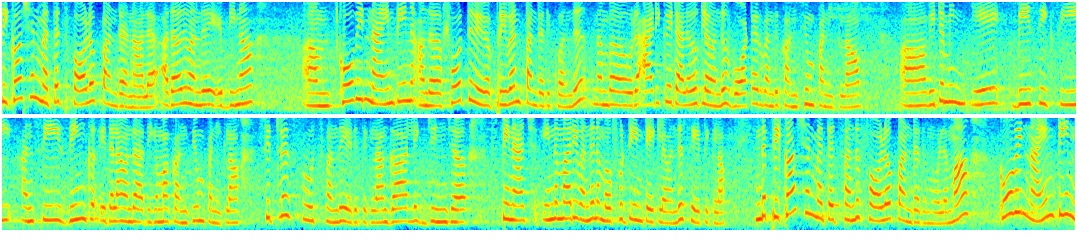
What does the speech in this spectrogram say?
ப்ரிகாஷன் மெத்தட்ஸ் ஃபாலோ பண்ணுறனால அதாவது வந்து எப்படின்னா கோவிட் நைன்டீன் அந்த ஃபோர்த்து வேவை ப்ரிவெண்ட் பண்ணுறதுக்கு வந்து நம்ம ஒரு ஆடிக்குவேட் அளவுக்குள்ள வந்து வாட்டர் வந்து கன்சியூம் பண்ணிக்கலாம். Vitamin A B six E and C zinc இதெல்லாம் வந்து அதிகமாக கன்சியூம் பண்ணிக்கலாம். சிட்ரஸ் ஃப்ரூட்ஸ் வந்து எடுத்துக்கலாம். கார்லிக் ஜிஞ்சர் ஸ்பினாச் இந்த மாதிரி வந்து நம்ம ஃபுட் இன்டேக்கில் வந்து சேர்த்துக்கலாம். இந்த ப்ரிகாஷன் மெத்தட்ஸ் வந்து ஃபாலோ பண்ணுறது மூலமாக கோவிட் நைன்டீன்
